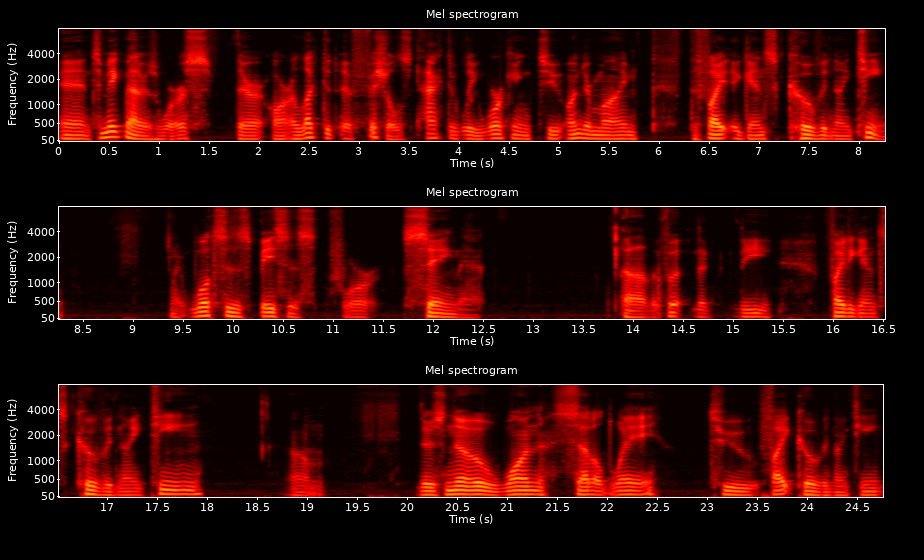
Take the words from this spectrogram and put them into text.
And to make matters worse, there are elected officials actively working to undermine the fight against COVID 19. Right, what's his basis for saying that? Uh, the, the, the fight against COVID 19. Um, there's no one settled way to fight COVID 19.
